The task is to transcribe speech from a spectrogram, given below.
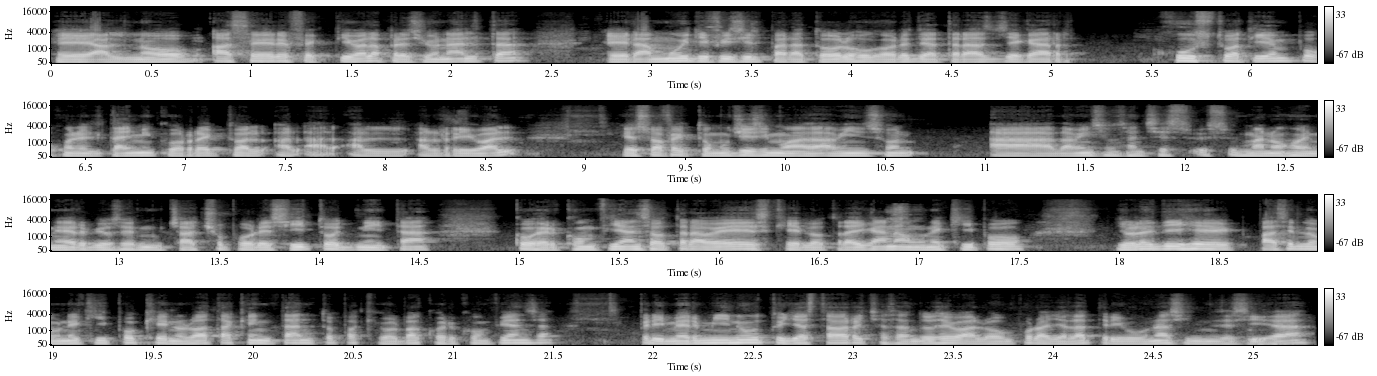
Eh, al no hacer efectiva la presión alta, era muy difícil para todos los jugadores de atrás llegar justo a tiempo, con el timing correcto al, al, al, rival. Eso afectó muchísimo a Davinson. A Davinson Sánchez es un manojo de nervios, el muchacho pobrecito, necesita coger confianza otra vez, que lo traigan a un equipo. Yo les dije, pásenlo a un equipo que no lo ataquen tanto para que vuelva a coger confianza. Primer minuto y ya estaba rechazando ese balón por allá a la tribuna sin necesidad.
